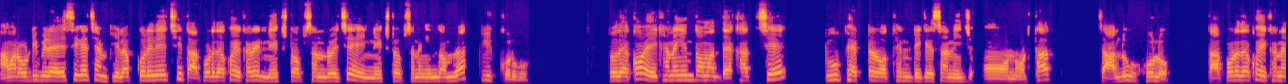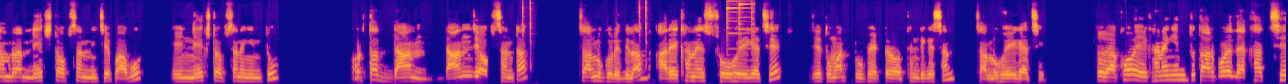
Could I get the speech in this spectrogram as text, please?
আমার ওটিপিটা এসে গেছে, আমি ফিল করে দিয়েছি। তারপরে দেখো এখানে নেক্সট অপশান রয়েছে। এই নেক্সট অপশানে কিন্তু আমরা ক্লিক করব। তো দেখো এখানে কিন্তু আমার দেখাচ্ছে two factor authentication is on অর্থাৎ চালু হলো। তারপরে দেখো এখানে আমরা নেক্সট অপশান নিচে পাবো। এই নেক্সট অপশানে কিন্তু, অর্থাৎ ডান ডান যে অপশানটা চালু করে দিলাম। আর এখানে শো হয়ে গেছে যে তোমার টু ফ্যাক্টর অথেন্টিকেশন চালু হয়ে গেছে। তো দেখো, এখানে কিন্তু তারপরে দেখাচ্ছে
